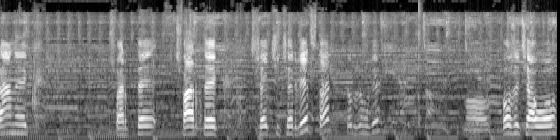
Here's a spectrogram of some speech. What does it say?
Ranek, czwarte, czwartek, trzeci czerwiec, tak? Dobrze mówię? No, Boże Ciało.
